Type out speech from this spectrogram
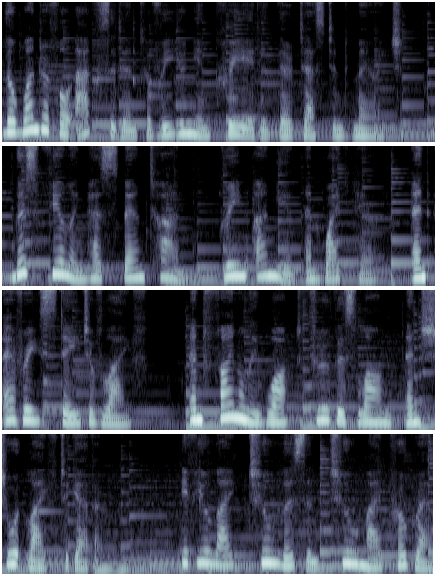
The wonderful accident of reunion created their destined marriage. This feeling has spent time, green onion and white hair, and every stage of life, and finally walked through this long and short life together. If you like to listen to my program,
